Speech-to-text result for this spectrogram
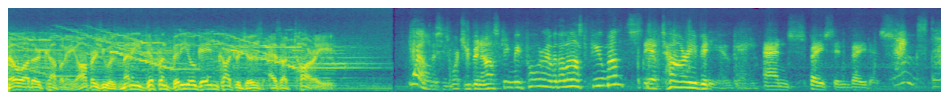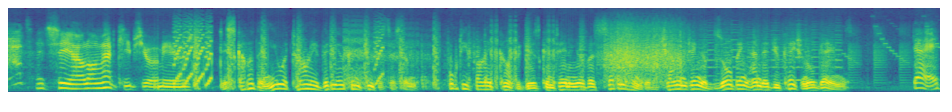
No other company offers you as many different video game cartridges as Atari. Well, this is what you've been asking me for over the last few months. The Atari video game and Space Invaders. Thanks, Dad. Let's see how long that keeps you amused. Discover the new Atari Video Computer System. 45 cartridges containing over 700 challenging, absorbing, and educational games. Dad,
